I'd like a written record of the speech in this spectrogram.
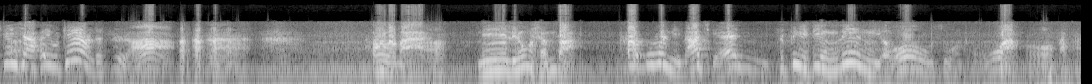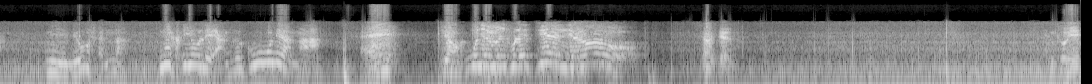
天下还有这样的事啊！方老板，啊你留神吧，他不问你拿钱，是必定另有所图啊！哦，你留神呐、你可有两个姑娘啊！哎，叫姑娘们出来见见喽！向先生，请注意。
